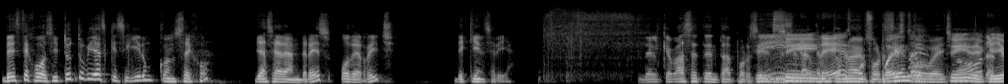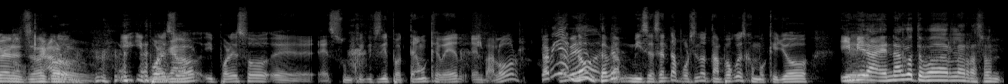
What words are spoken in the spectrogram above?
De este juego. Si tú tuvieras que seguir un consejo, ya sea de Andrés o de Rich, ¿de quién sería? Del que va 70%. Sí, Sí, Andrés, por supuesto. 70.9%, güey. Sí, No, de que lleva el récord. Y, y por eso, y por eso eh, es un pick difícil, pero tengo que ver el valor. Está bien, Está bien, ¿no? está bien. Mi 60% tampoco es como que yo. Y eh, mira, en algo te voy a dar la razón.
